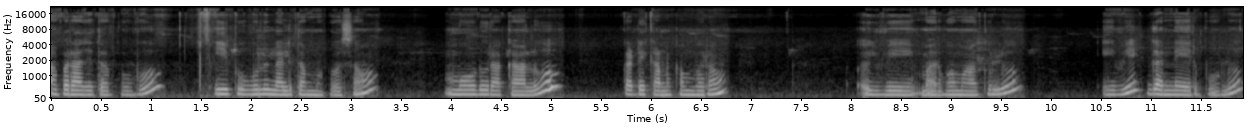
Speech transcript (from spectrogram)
అపరాజిత పువ్వు. ఈ పువ్వులు లలితమ్మ కోసం మూడు రకాలు. ఒకటి కనకంబరం ఇవి మర్మమాకులు ఇవి గన్నేరు పూలు.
